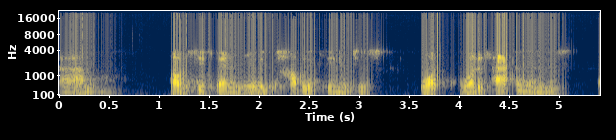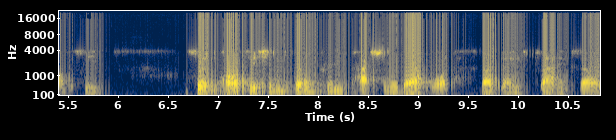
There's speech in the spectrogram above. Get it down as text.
Um, obviously, it's been a really public thing, is what, what has happened, and obviously, certain politicians being pretty passionate about what Sardine's saying. So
